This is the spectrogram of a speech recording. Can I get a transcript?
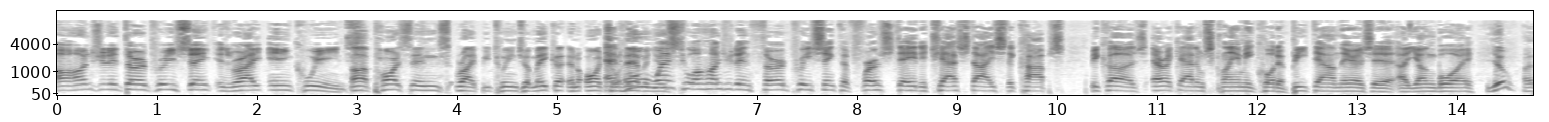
103rd Precinct is right in Queens. Uh, Parsons, right, between Jamaica and Archer and who Avenues. went to 103rd Precinct the first day to chastise the cops because Eric Adams claimed he caught a beat down there as a, a young boy? you? Uh,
